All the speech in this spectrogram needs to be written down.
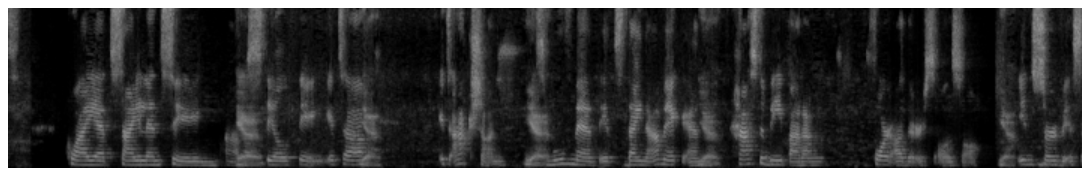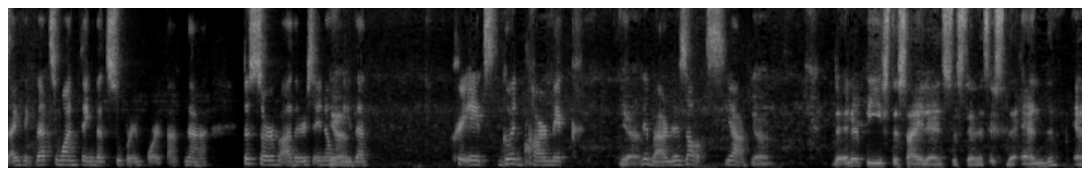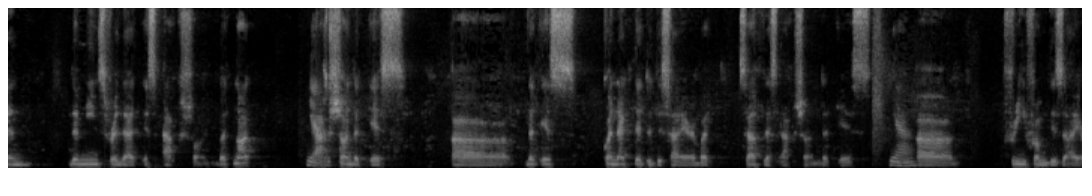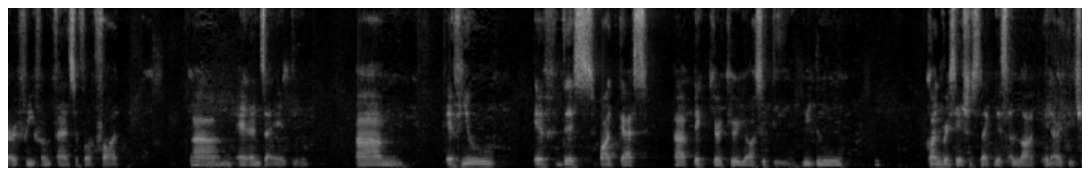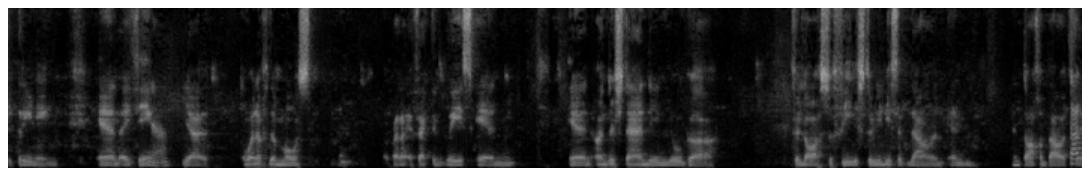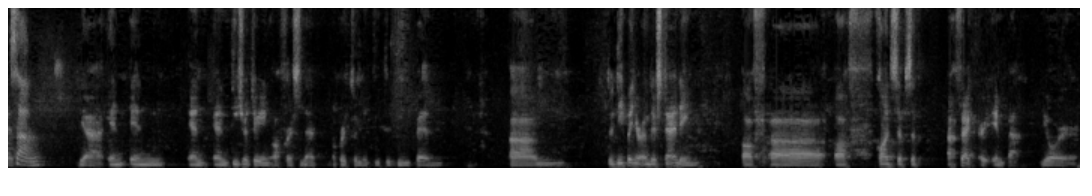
quiet, silencing, um, yeah. still thing. It's a yeah. it's action. Yeah. It's movement. It's dynamic and yeah. has to be parang for others also. Yeah. In service, I think that's one thing that's super important. Na to serve others in a way that creates good karmic yeah. diba, results. Yeah. Yeah the inner peace, the silence, the stillness is the end, and the means for that is action, but not yeah. action that is uh, that is connected to desire, but selfless action that is yeah. uh, free from desire, free from fanciful thought mm-hmm. um, and anxiety. Um, if you if this podcast uh, piqued your curiosity, we do conversations like this a lot in our teacher training. And I think, yeah, yeah one of the most parang effective ways in in understanding yoga philosophy is to really sit down and and talk about Satsang. it. Yeah, in in and and teacher training offers that opportunity to deepen um, to deepen your understanding of uh, of concepts that affect or impact your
